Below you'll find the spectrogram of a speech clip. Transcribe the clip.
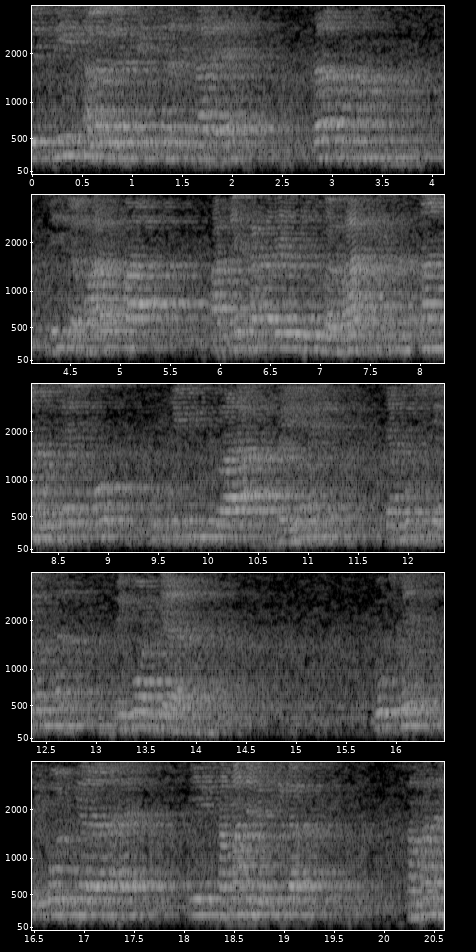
ये तीन अलग अलग एक तरह से है। सर्वप्रथम, जिन व्यवहारों का आप लेखा कर रहे हो, जो व्यवहार किसी संस्थान में होते हैं, वो उनकी टीम द्वारा बहियों में या बुक्स के अंदर रिकॉर्ड किया जाता है। बुक्स में रिकॉर्ड किया जाता है। ये एक सामान्य व्यक्ति का, सामान्य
